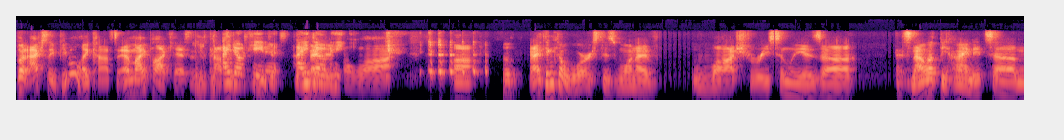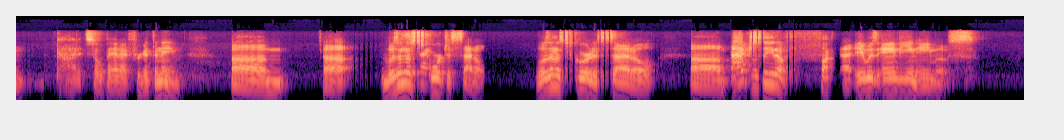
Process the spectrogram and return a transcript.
But actually, people like Constant. And my podcast is Constant. I don't hate it. I don't defended hate a lot. uh, I think the worst is one I've watched recently. Is uh, it's not Left Behind. It's um, God, it's so bad. I forget the name. Um, uh, wasn't a score to settle. Wasn't a score to settle. Um, actually, you know, fuck that. It was Andy and Amos.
